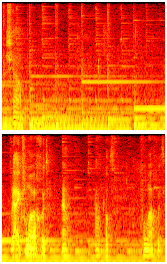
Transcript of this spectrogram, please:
Speciaal. Ja, ik voel me wel goed. Ja, ja klopt. Ik voel me wel goed.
